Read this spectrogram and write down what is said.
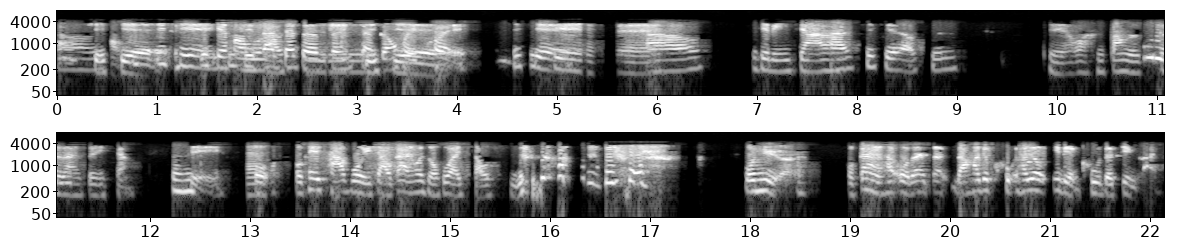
好，谢谢，谢谢，谢谢大家的分享跟回馈，谢谢。谢，谢，好，谢谢林佳，好，谢谢老师，对，哇，很棒的个案分享，嗯对，我我可以插播一下，我刚才为什么忽然消失？我女儿，我刚才她我在这，然后她就哭，她就一脸哭着进来，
